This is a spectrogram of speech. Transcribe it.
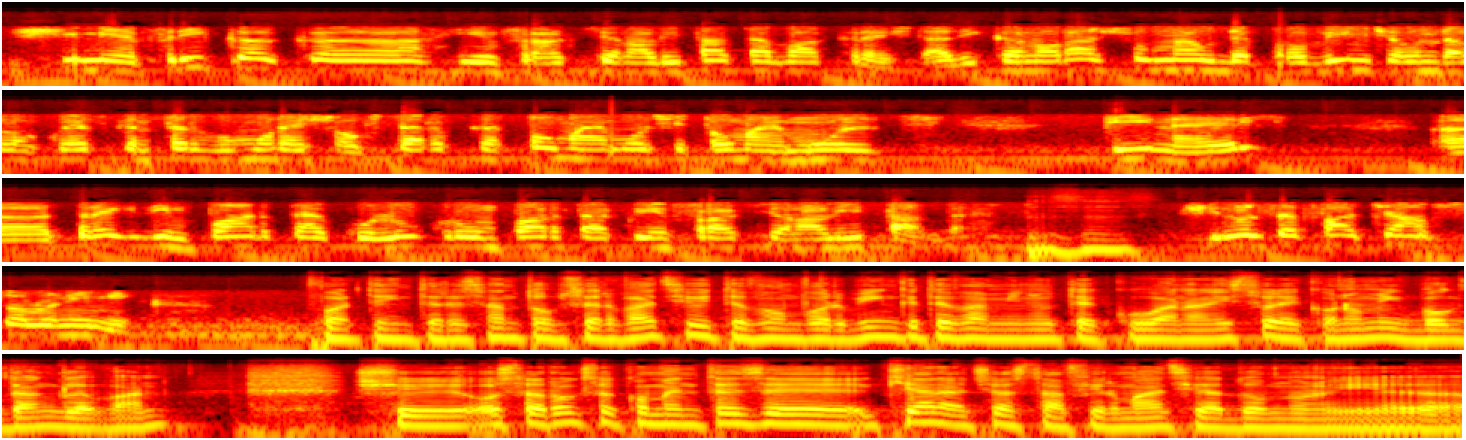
și mi-e frică că infracționalitatea va crește. Adică în orașul meu de provincie, unde locuiesc în Târgu Mureș, observ că tot mai mult și tot mai mulți tineri uh, trec din partea cu lucru în partea cu infracționalitate. Uh-huh. Și nu se face absolut nimic. Foarte interesantă observație. Uite, vom vorbi în câteva minute cu analistul economic Bogdan Glăvan și o să rog să comenteze chiar această afirmație a domnului uh,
